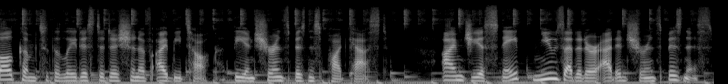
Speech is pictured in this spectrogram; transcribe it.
Welcome to the latest edition of IB Talk, the insurance business podcast. I'm Gia Snape, news editor at Insurance Business.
